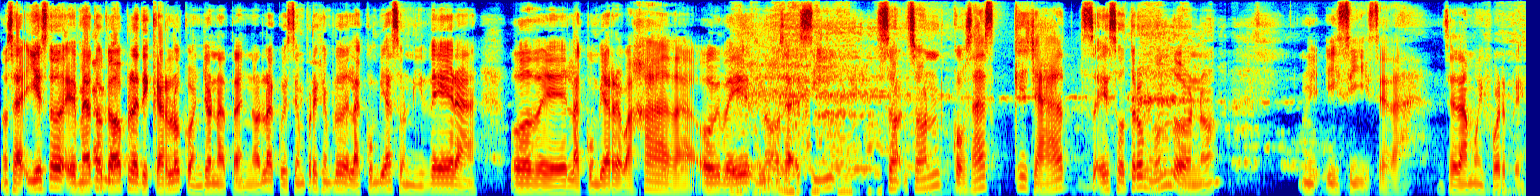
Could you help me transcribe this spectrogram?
O sea, y eso eh, me ha tocado platicarlo con Jonathan, ¿no? La cuestión, por ejemplo, de la cumbia sonidera o de la cumbia rebajada o de, ¿no? O sea, sí, son, son cosas que ya es otro mundo, ¿no? Y, y sí, se da, se da muy fuerte.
